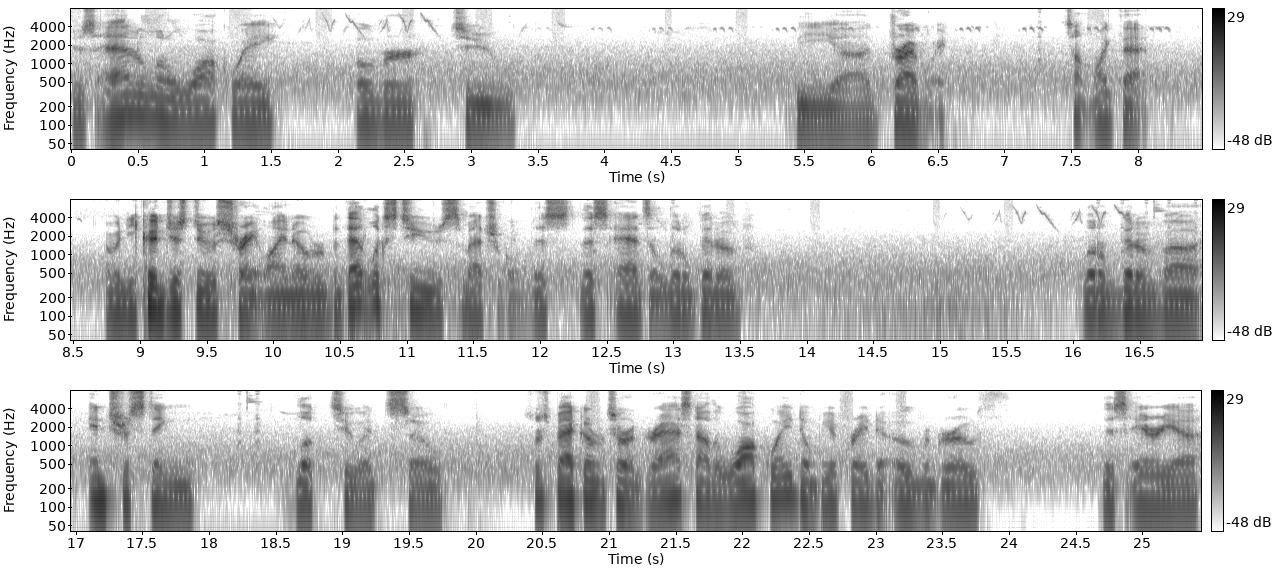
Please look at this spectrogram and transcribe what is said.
Just add a little walkway over to the uh, driveway. Something like that. I mean, you could just do a straight line over, but that looks too symmetrical. This this adds a little bit of a little bit of uh, interesting look to it. So switch back over to our grass. Now the walkway, don't be afraid to overgrowth this area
